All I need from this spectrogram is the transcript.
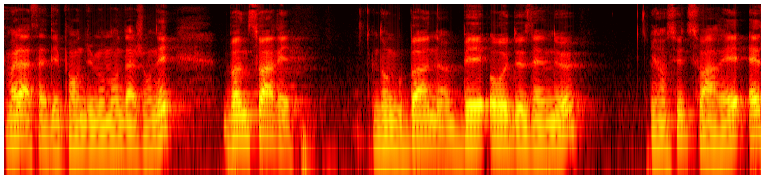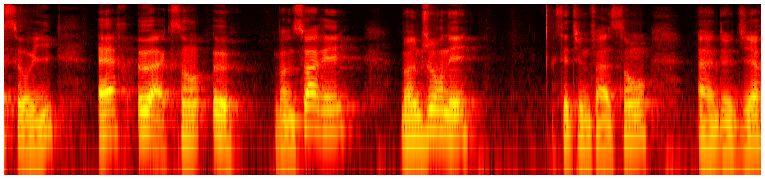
Voilà, ça dépend du moment de la journée. Bonne soirée. Donc bonne B-O-2-N-E. Et ensuite soirée S-O-I R-E accent E. Bonne soirée. Bonne journée. C'est une façon de dire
